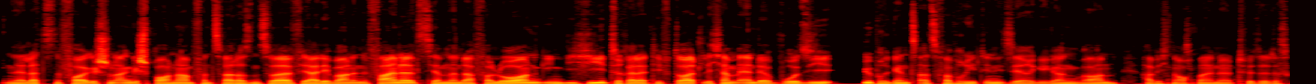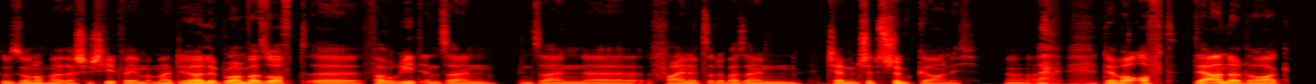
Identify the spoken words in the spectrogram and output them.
in der letzten Folge schon angesprochen haben von 2012. Ja, die waren in den Finals, die haben dann da verloren gegen die Heat relativ deutlich am Ende, obwohl sie übrigens als Favorit in die Serie gegangen waren. Habe ich noch mal in der Twitter-Diskussion nochmal recherchiert, weil jemand meinte, ja, LeBron war so oft äh, Favorit in seinen, in seinen äh, Finals oder bei seinen Championships. Stimmt gar nicht. Ja, der war oft der Underdog,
